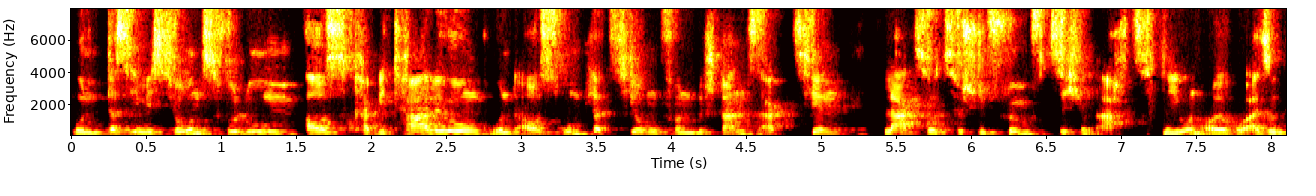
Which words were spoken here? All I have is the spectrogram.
Und das Emissionsvolumen aus Kapitalerhöhung und aus Umplatzierung von Bestandsaktien lag so zwischen 50 und 80 Millionen Euro. Also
